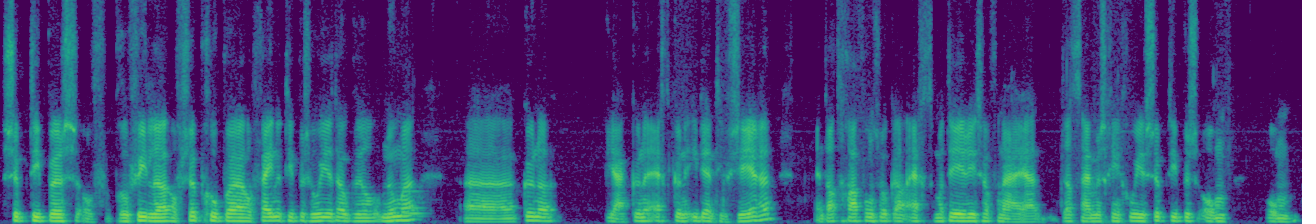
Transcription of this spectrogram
subtypes of profielen of subgroepen of fenotypes, hoe je het ook wil noemen, uh, kunnen, ja, kunnen echt kunnen identificeren. En dat gaf ons ook al echt materie, zo van, nou ja, dat zijn misschien goede subtypes om, om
